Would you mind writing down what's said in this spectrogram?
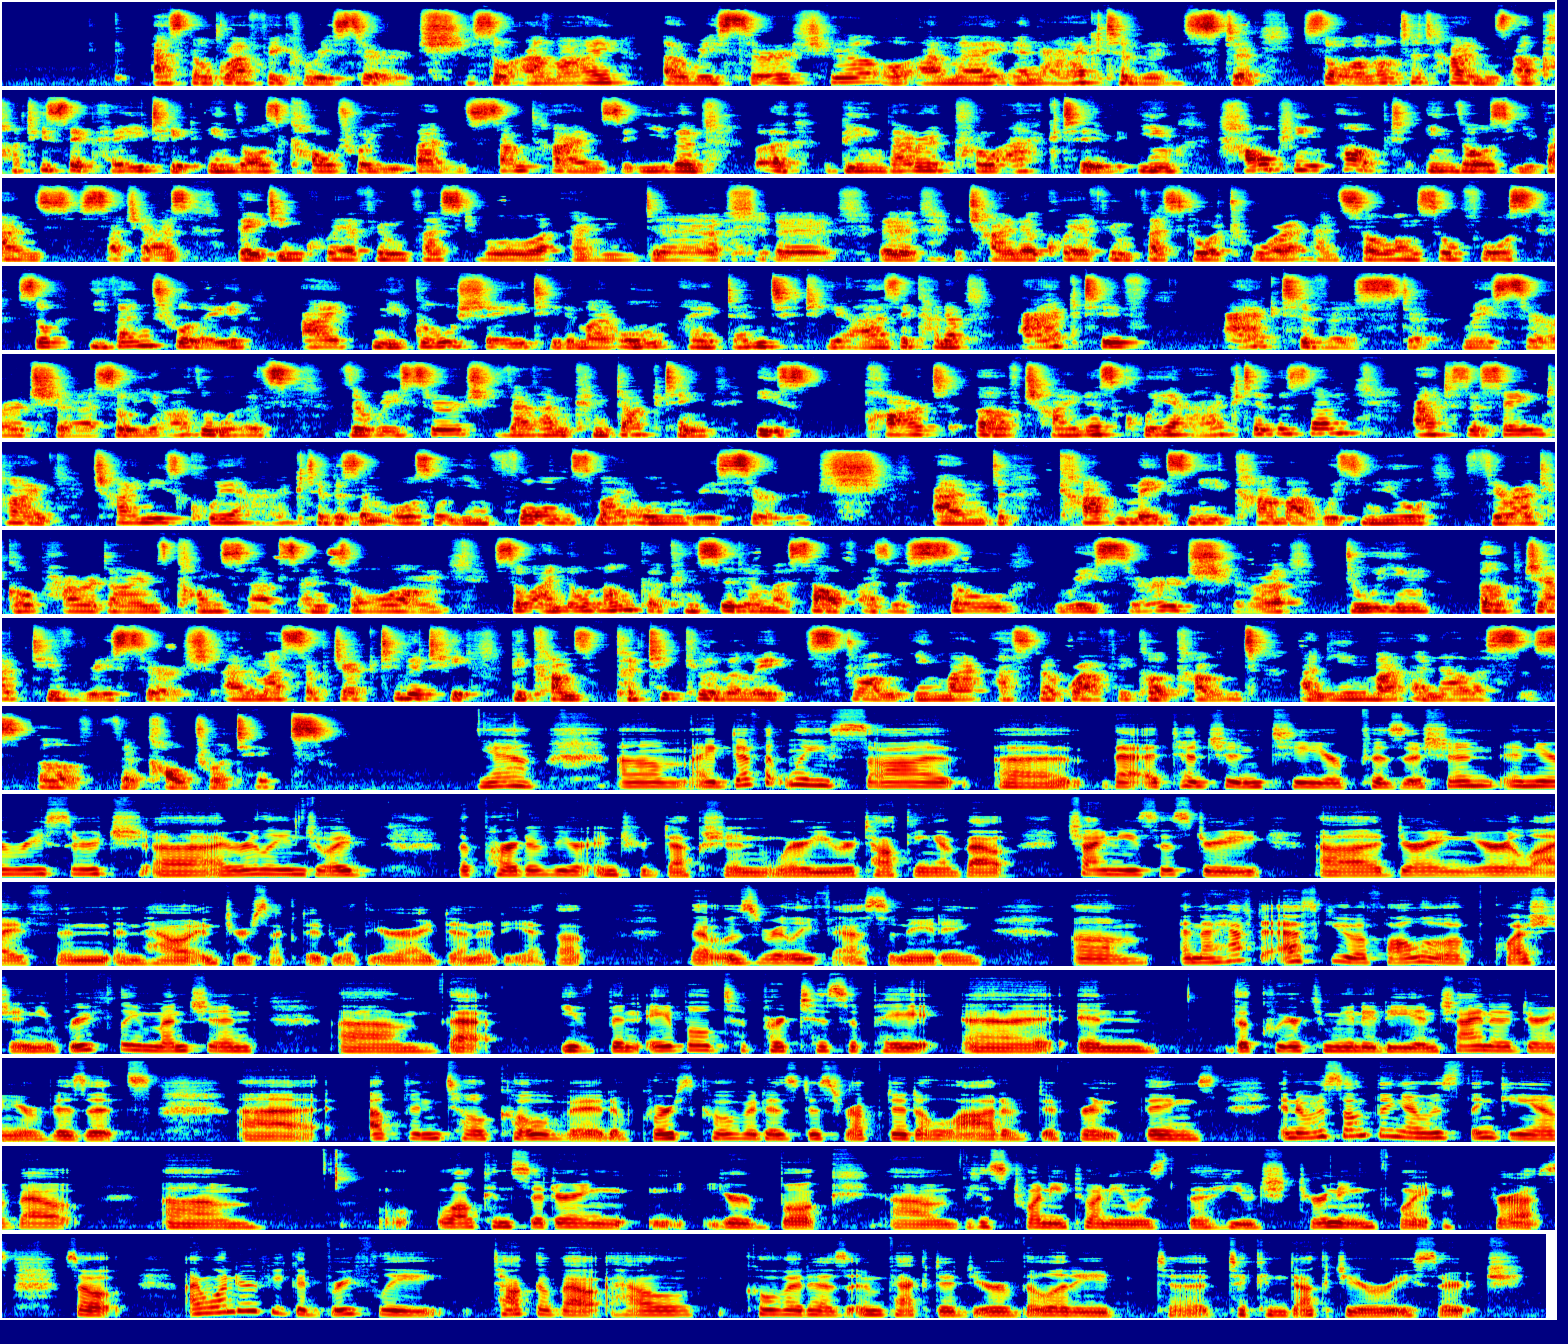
ethnographic research. So, am I a researcher or am I an activist? So, a lot of times I participated in those cultural events, sometimes even uh, being very proactive in helping out in those events, such as Beijing Queer Film Festival and uh, uh, uh China Queer Film Festival tour, and so on and so forth. So, eventually, I negotiated my own identity as a kind of active activist researcher. So, in other words, the research that I'm conducting is part of China's queer activism. At the same time, Chinese queer activism also informs my own research and makes me come up with new theoretical paradigms, concepts, and so on. So I no longer consider myself as a sole researcher doing objective research and my subjectivity becomes particularly strong in my ethnographic account and in my analysis of the cultural texts. Yeah, um, I definitely saw uh, that attention to your position in your research. Uh, I really enjoyed the part of your introduction where you were talking about Chinese history uh, during your life and, and how it intersected with your identity. I thought that was really fascinating. Um, and I have to ask you a follow up question. You briefly mentioned um, that you've been able to participate uh, in the queer community in China during your visits uh, up until COVID. Of course, COVID has disrupted a lot of different things. And it was something I was thinking about um, while considering your book, um, because 2020 was the huge turning point for us. So I wonder if you could briefly talk about how COVID has impacted your ability to, to conduct your research.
